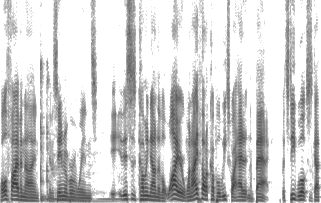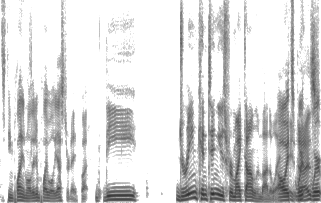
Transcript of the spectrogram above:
both five and nine, have the same number of wins. I- this is coming down to the wire. When I thought a couple of weeks ago I had it in the bag, but Steve Wilks has got this team playing well. They didn't play well yesterday, but The dream continues for Mike Tomlin, by the way. oh, it's It we're, does? we're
